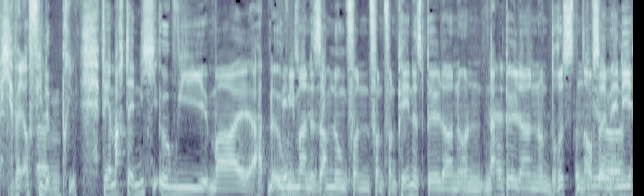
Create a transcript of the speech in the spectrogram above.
Ich habe halt auch viele. Ähm. Wer macht denn nicht irgendwie mal, hat irgendwie mal eine Sammlung von, von, von Penisbildern und Nacktbildern und Brüsten Und auf seinem Handy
